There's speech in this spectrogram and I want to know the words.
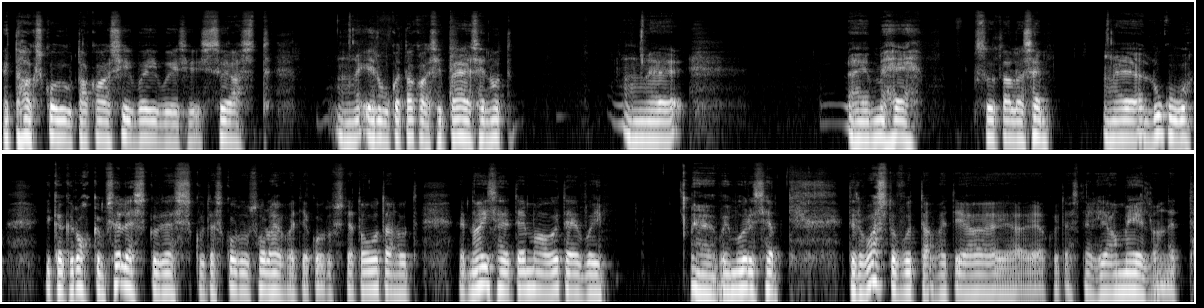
et tahaks koju tagasi või, või siis sõjast eluga tagasi pääsenud mehe, sõdalase Äh, lugu ikkagi rohkem sellest, kuidas, kuidas kodus olevad ja kodus teda oodanud naised, ema, õde või, äh, või mõrsja teda vastu võtavad ja, ja, ja kuidas neil hea meel on, et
